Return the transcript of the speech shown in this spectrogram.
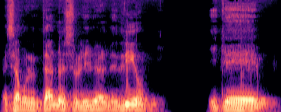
nuestra voluntad, nuestro libre albedrío, y que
